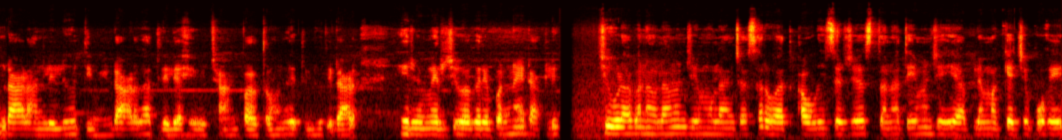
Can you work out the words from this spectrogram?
डाळ आणलेली होती मी. डाळ घातलेली आहे. छान परतवून घेतली होती डाळ. हिरवी मिरची वगैरे पण नाही टाकली. चिवडा बनवला म्हणजे मुलांच्या सर्वात आवडीचं जे असतं ना ते म्हणजे हे आपले मक्याचे पोहे.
